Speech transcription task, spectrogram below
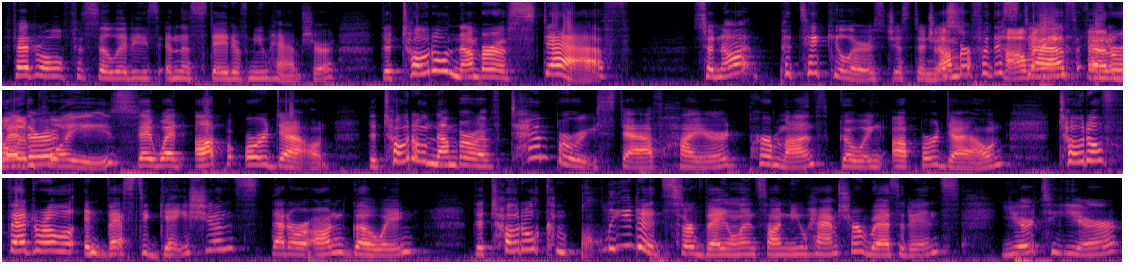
federal facilities in the state of New Hampshire, the total number of staff, so not particulars, just a number for the how staff many federal and whether employees? they went up or down. The total number of temporary staff hired per month going up or down, total federal investigations that are ongoing, the total completed surveillance on New Hampshire residents year to year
